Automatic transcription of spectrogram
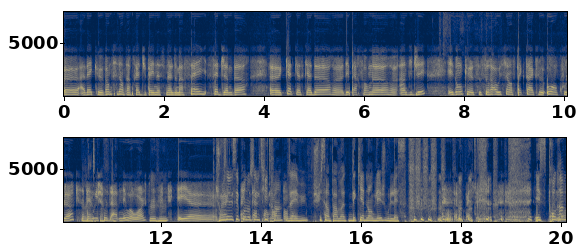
euh, avec euh, 26 interprètes du Palais National de Marseille, 7 jumpers, euh, 4 cascadeurs, euh, des performeurs, euh, un DJ et donc euh, ce sera aussi un spectacle haut en couleur qui s'appelle We Should. Have Worked et euh, Je vous ai laissé prononcer le titre, hein, vous avez vu. Je suis sympa moi. Dès qu'il y a de l'anglais, je vous le laisse. Et ce programme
